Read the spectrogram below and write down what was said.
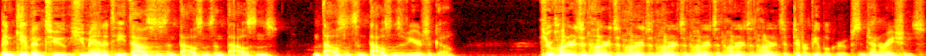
been given to humanity thousands and thousands and thousands and thousands and thousands of years ago through hundreds and hundreds and hundreds and hundreds and hundreds and hundreds and hundreds of different people groups and generations.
